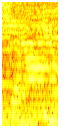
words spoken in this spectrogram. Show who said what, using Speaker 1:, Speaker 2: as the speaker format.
Speaker 1: try.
